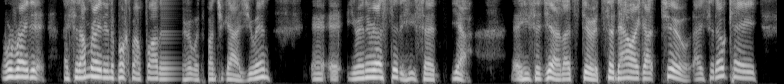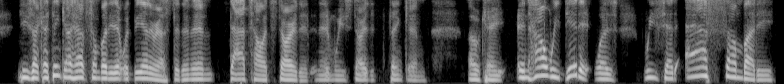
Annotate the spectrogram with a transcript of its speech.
we're writing, I said, I'm writing a book about fatherhood with a bunch of guys. You in? You interested? He said, Yeah. He said, Yeah, let's do it. So now I got two. I said, Okay. He's like, I think I have somebody that would be interested. And then that's how it started. And then we started thinking, okay. And how we did it was we said, ask somebody,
